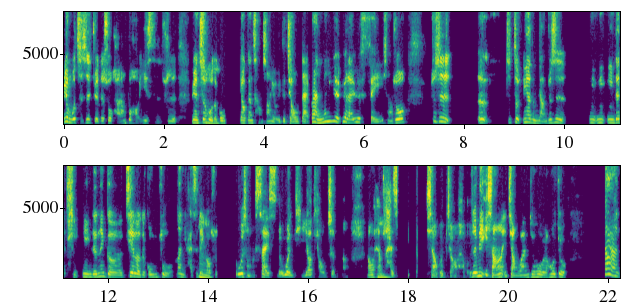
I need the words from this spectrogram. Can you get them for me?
因为我只是觉得说好像不好意思，是因为之后的公要跟厂商有一个交代，不然你们越越来越肥，想说就是呃，这这应该怎么讲？就是。你你你的体你的那个接了的工作，那你还是得告诉为什么 size 的问题要调整呢？然后我想说还是讲一下会比较好。所以一想到一讲完之后，然后就当然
